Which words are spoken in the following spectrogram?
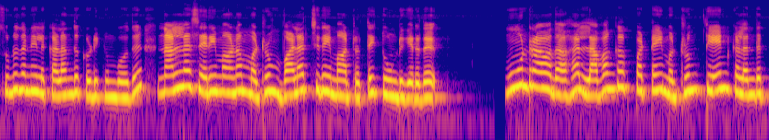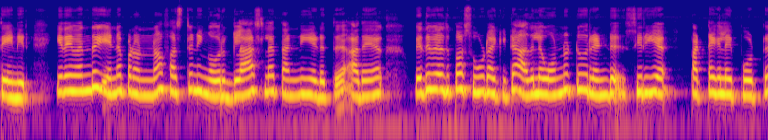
சுடுதண்ணியில் கலந்து குடிக்கும்போது நல்ல செரிமானம் மற்றும் வளர்ச்சிதை மாற்றத்தை தூண்டுகிறது. மூன்றாவதாக லவங்கப்பட்டை மற்றும் தேன் கலந்த தேநீர். இதை வந்து என்ன பண்ணணும்னா ஃபஸ்ட்டு நீங்கள் ஒரு கிளாஸில் தண்ணி எடுத்து அதை வெது வெதுப்பாக சூடாக்கிட்டு அதில் ஒன்று டு ரெண்டு சிறிய பட்டைகளை போட்டு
